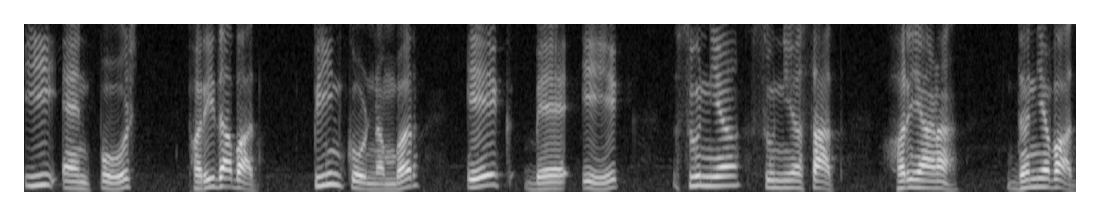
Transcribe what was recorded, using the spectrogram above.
E N post Faridabad pincode number એક બે એક શૂન્ય શૂન્ય સાત હરિયાણા ધન્યવાદ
